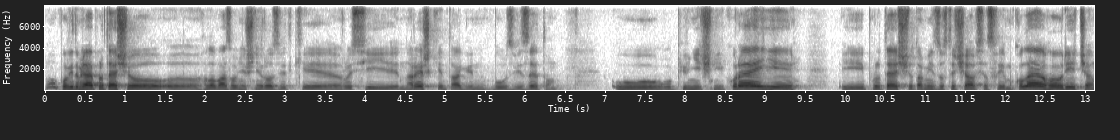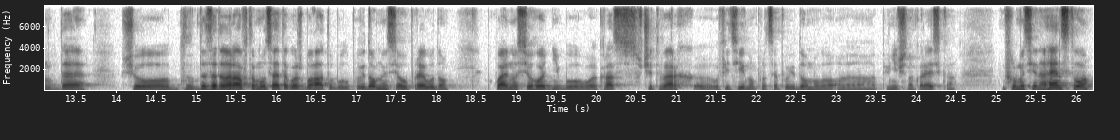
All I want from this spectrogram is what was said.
Ну, повідомляє про те, що е, голова зовнішньої розвідки Росії Наришкін, так, він був з візитом у Північній Кореї, і про те, що там він зустрічався зі своїм колегою Річанг, Де, що за телеграф, ну це також багато було повідомлень з цього приводу. Буквально сьогодні, бо якраз в четвер е, офіційно про це повідомило е, Північно-Корейське інформаційне агентство.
